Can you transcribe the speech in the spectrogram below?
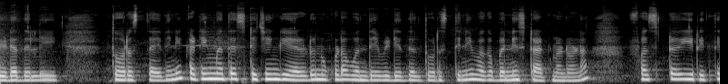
ವಿಡಿಯೋದಲ್ಲಿ ತೋರಿಸ್ತಾ ಇದ್ದೀನಿ. ಕಟಿಂಗ್ ಮತ್ತು ಸ್ಟಿಚಿಂಗ್ ಎರಡೂ ಕೂಡ ಒಂದೇ ವಿಡಿಯೋದಲ್ಲಿ ತೋರಿಸ್ತೀನಿ. ಇವಾಗ ಬನ್ನಿ ಸ್ಟಾರ್ಟ್ ಮಾಡೋಣ. ಫಸ್ಟ್ ಈ ರೀತಿ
